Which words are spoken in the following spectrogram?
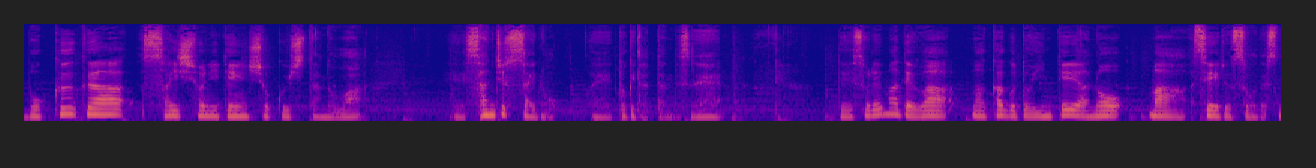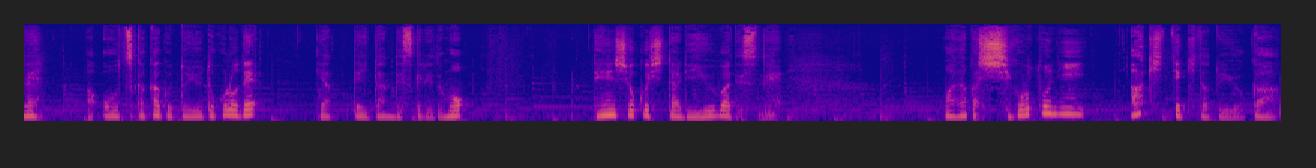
僕が最初に転職したのは30歳の時だったんですね。でそれまでは、まあ、家具とインテリアの、まあ、セールスをですね、まあ、大塚家具というところでやっていたんですけれども転職した理由はですねまあなんか仕事に飽きてきたというか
